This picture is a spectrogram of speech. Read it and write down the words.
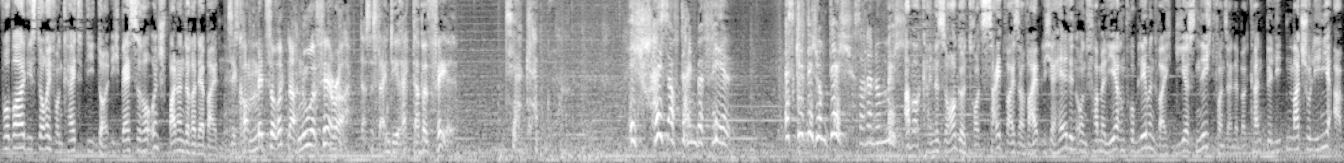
Wobei die Story von Kite die deutlich bessere und spannendere der beiden ist. Sie kommen mit zurück nach New. Das ist ein direkter Befehl. Tja, Captain. Ich scheiß auf deinen Befehl. Es geht nicht um dich, sondern um mich. Aber keine Sorge, trotz zeitweiser weiblicher Heldin und familiären Problemen weicht Gears nicht von seiner bekannt beliebten Macho-Linie ab.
